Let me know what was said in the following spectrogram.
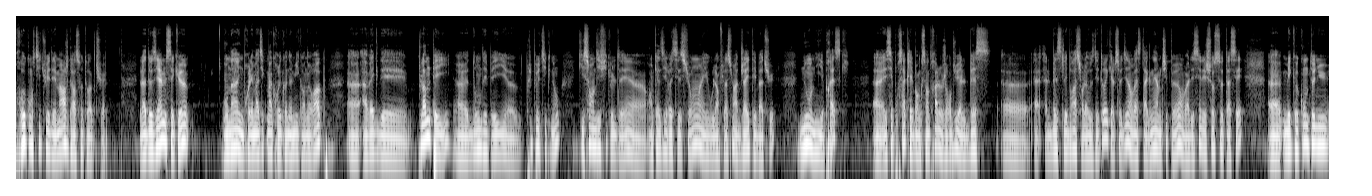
reconstituer des marges grâce au taux actuel. La deuxième, c'est que on a une problématique macroéconomique en Europe euh, avec des, plein de pays, dont des pays plus petits que nous, qui sont en difficulté, en quasi-récession et où l'inflation a déjà été battue. Nous, on y est presque. Euh, et c'est pour ça que les banques centrales aujourd'hui, elles baissent, euh, elles baissent les bras sur la hausse des taux et qu'elles se disent on va stagner un petit peu, on va laisser les choses se tasser. Euh, mais que compte tenu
